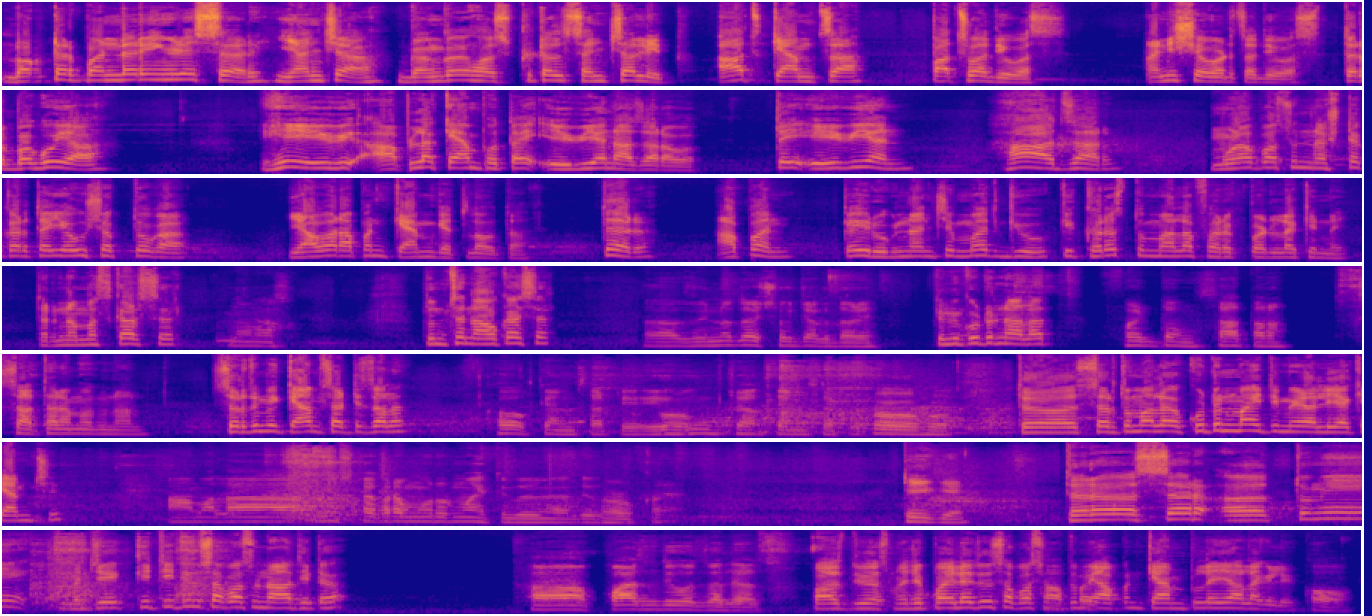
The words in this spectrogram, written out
Doctor Pandhari sir यांच्या Ganga hospital संचालित आज कॅम्पचा पाचवा दिवस आणि शेवटचा दिवस. तर बघूया हे एव्ही आपला कॅम्प होता एव्हियन आजारावर. ते एव्हियन हा आजार मुळापासून नष्ट करता येऊ शकतो का? यावर आपण कॅम्प घेतला होता. तर आपण काही रुग्णांचे मत घेऊ की खरंच तुम्हाला फरक पडला की नाही. तर नमस्कार सर. नमस्कार. तुमचं नाव काय सर? विनोद अशोक जगदाळे. तुम्ही कुठून आलात? फलटण सातारा. सातारामधून आलात सर तुम्ही कॅम्पसाठी चालात हो कॅम्पसाठी. हो. इव्हिनिंगच्या कॅम्पसाठी. हो हो. तर सर तुम्हाला कुठून माहिती मिळाली या कॅम्पची? आम्हाला इंस्टाग्रामवरून माहिती मिळाली. हो का? ठीक आहे. तर सर अ, तुम्ही म्हणजे किती दिवसापासून आहात इथं? हा पाच दिवस झाले आज. पाच दिवस. म्हणजे पहिल्या दिवसापासून हा, तुम्ही आपण कॅम्पला या लागले. हो.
